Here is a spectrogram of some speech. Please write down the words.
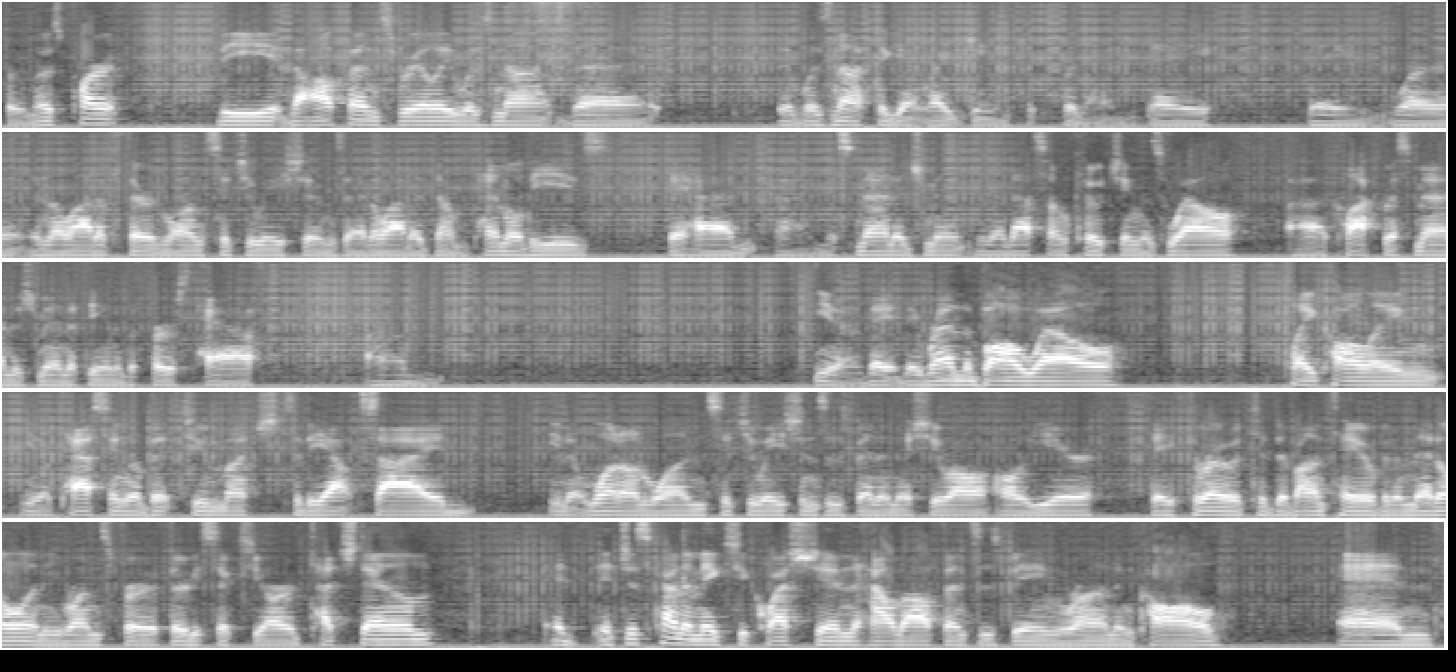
for the most part, the the offense really was not the it was not the get right game for, for them. They they were in a lot of third long situations. They had a lot of dumb penalties. They had uh, mismanagement. You know, that's on coaching as well uh, clock mismanagement at the end of the first half. Um, you know, they, they ran the ball well. Play calling, you know, passing a bit too much to the outside, you know, one-on-one situations has been an issue all, all year. They throw to DeVonta over the middle, and he runs for a 36-yard touchdown. It, it just kind of makes you question how the offense is being run and called and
